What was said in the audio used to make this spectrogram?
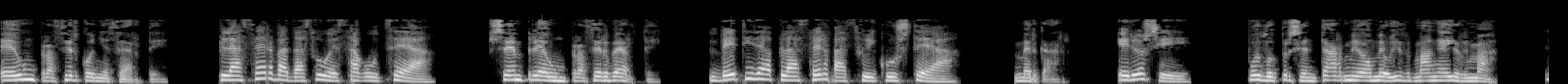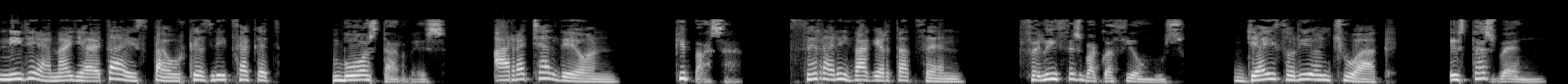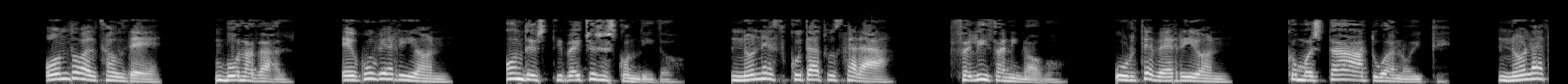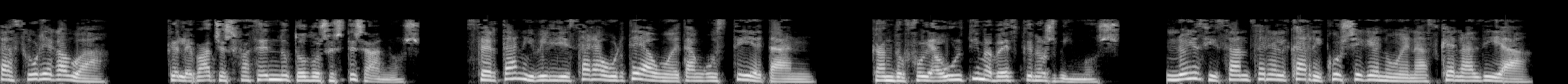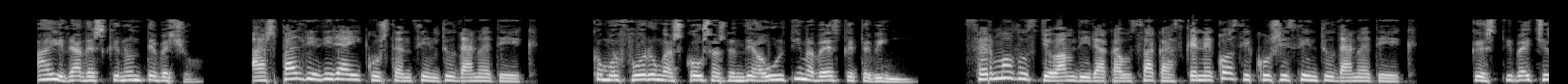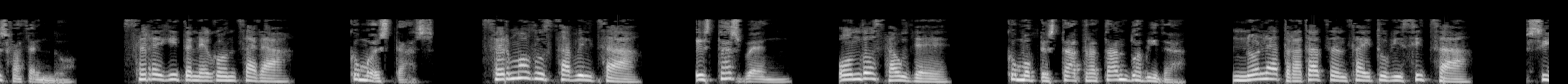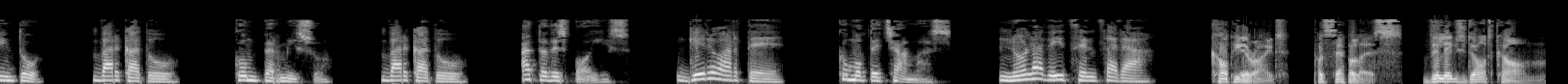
É un placer coñecerte. Placer badazu ezagutzea. Sempre é un placer verte. Beti da placer batzu ikustea. Mergar. Erosi. Podo presentarme ao meu irmán e irmá. Nire anaia eta ez da urkez ditzaket. Boas tardes. Arratxaldeon. Que pasa? Zer ari da gertatzen? Felices vacacións. Jai zorion txuak. Estás ben. Ondo altzaude. Bo Nadal. Egu berrion. Onde estiveches escondido? Non ezkutatu zara. Feliz ano novo. Urte berrion. Como está a túa noite? Nola da zure gaua. Que levaches facendo todos estes anos? Zertan ibili zara urte hauetan guztietan. Cando foi a última vez que nos vimos? Noiz izan zen elkar ikusi genuen azken aldia. Hai idades que non te vexo. Aspaldi dira ikusten zintu danetik. Como foron as cousas dende a última vez que te vin? Zer moduz joan dira gauzak azkenekoz ikusi zintu danetik. Que estiveches facendo? Zer egiten egontzara. Como estás? Zer moduz zabiltza. Estás ben? Ondo zaude. Como te está tratando a vida? Nola tratatzen zaitu bizitza. Sinto. Barcato. Con permiso. Barcato. Ata despois. Gero arte. Como te chamas? Nola deitzen zara. Copyright, Persepolis, village.com.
